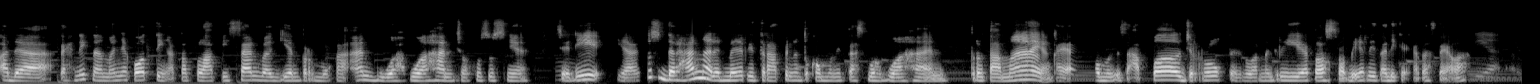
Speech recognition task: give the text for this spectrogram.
ada teknik namanya coating atau pelapisan bagian permukaan buah-buahan khususnya. Jadi ya itu sederhana dan banyak diterapin untuk komunitas buah-buahan, terutama yang kayak komunitas apel, jeruk dari luar negeri atau strawberry tadi kayak kata Stella. Iya. Eh,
